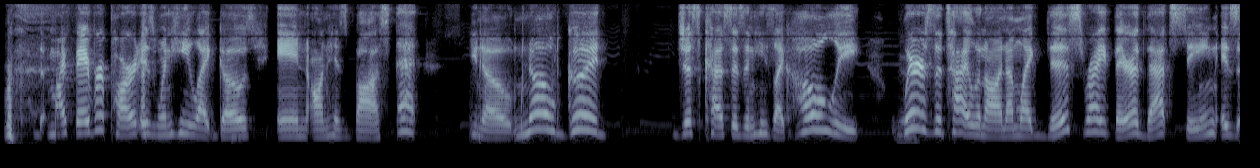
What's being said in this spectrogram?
My favorite part is when he like goes in on his boss. That you know, no good, just cusses, and he's like, "Holy, Yeah. where's the Tylenol?" And I'm like, "This right there, that scene is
